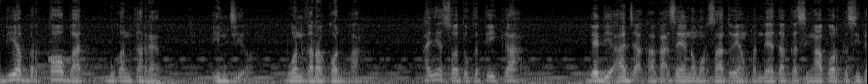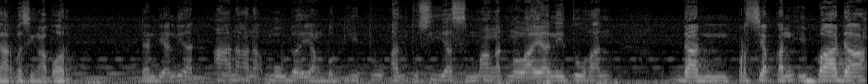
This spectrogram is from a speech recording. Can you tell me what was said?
dia bertobat bukan karena Injil, bukan karena khotbah. Hanya suatu ketika dia diajak kakak saya nomor satu yang pendeta ke Singapura, ke City Harvest Singapura. Dan dia lihat anak-anak muda yang begitu antusias semangat melayani Tuhan dan persiapkan ibadah.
